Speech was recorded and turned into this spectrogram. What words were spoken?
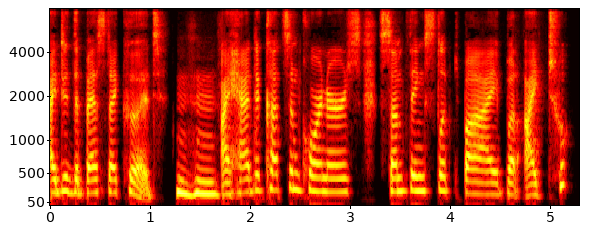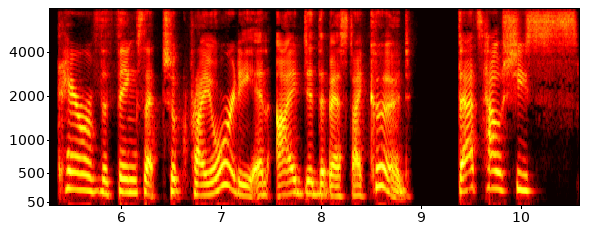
I did the best I could. Mm-hmm. I had to cut some corners. Something slipped by, but I took care of the things that took priority and I did the best I could. That's how she's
